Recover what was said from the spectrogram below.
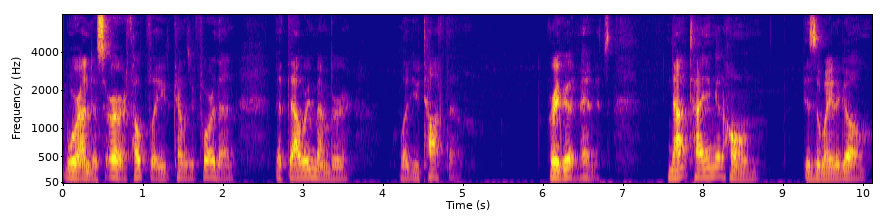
we're on this earth, hopefully it comes before then, that they'll remember what you taught them. Very good, man. It's knot tying at home is the way to go.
